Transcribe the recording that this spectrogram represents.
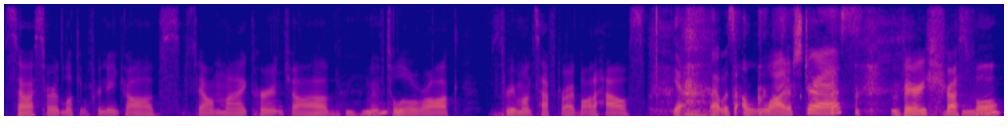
So I started looking for new jobs, found my current job, Mm-hmm. moved to Little Rock three months after I bought a house. yes, that was a lot of stress. Very stressful.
